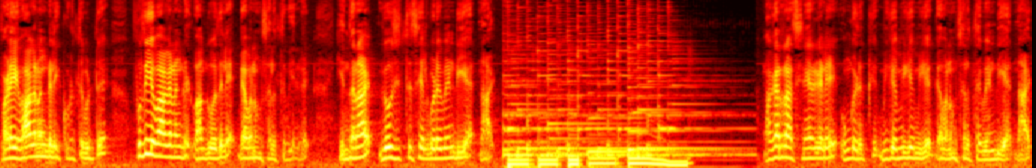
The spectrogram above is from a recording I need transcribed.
பழைய வாகனங்களை கொடுத்துவிட்டு புதிய வாகனங்கள் வாங்குவதிலே கவனம் செலுத்துவீர்கள். இந்த நாள் யோசித்து செயல்பட வேண்டிய நாள். மகர ராசினியர்களே உங்களுக்கு மிக மிக மிக கவனம் செலுத்த வேண்டிய நாள்.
